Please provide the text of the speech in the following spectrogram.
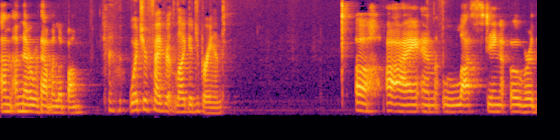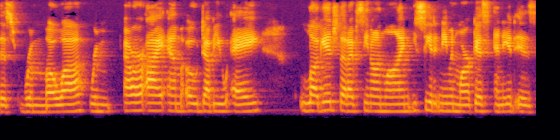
I'm, I'm never without my lip balm. What's your favorite luggage brand? Oh, I am lusting over this Rimowa, R I M O W A luggage that I've seen online. You see it at Neiman Marcus, and it is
